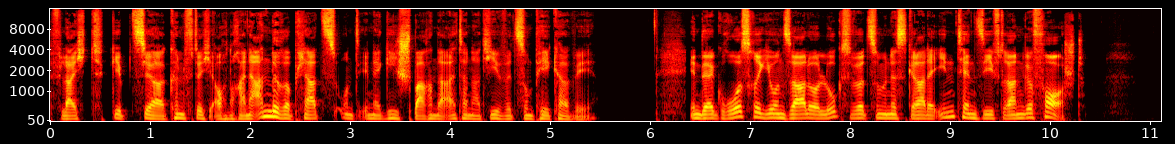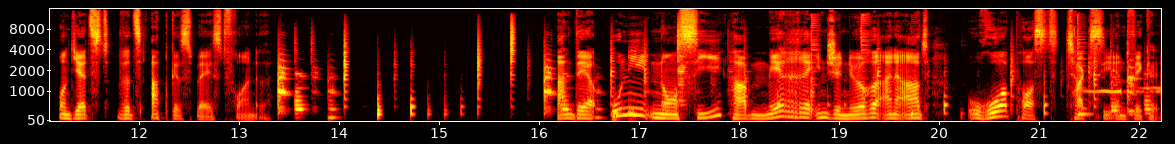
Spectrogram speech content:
Vielleicht gibt es ja künftig auch noch eine andere Platz- und energiesparende Alternative zum Pkw. In der Großregion Saarlor-Lux wird zumindest gerade intensiv dran geforscht. Und jetzt wird's abgespaced, Freunde. An der Uni Nancy haben mehrere Ingenieure eine Art Rohrpost-Taxi entwickelt.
